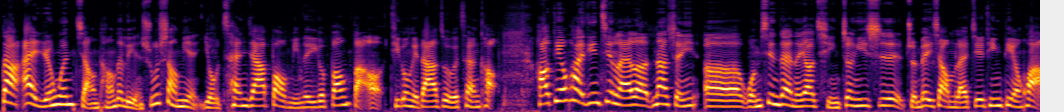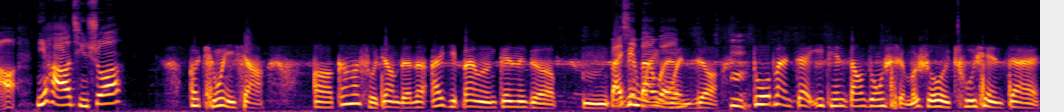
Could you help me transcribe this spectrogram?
大爱人文讲堂的脸书上面有参加报名的一个方法哦，提供给大家做个参考。好，电话已经进来了，那沈呃，我们现在呢要请郑医师准备一下，我们来接听电话啊。你好，请说。呃，请问一下。啊，刚刚所讲的那埃及斑纹跟那个嗯白线斑纹，蚊子哦，嗯，多半在一天当中什么时候会出现在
